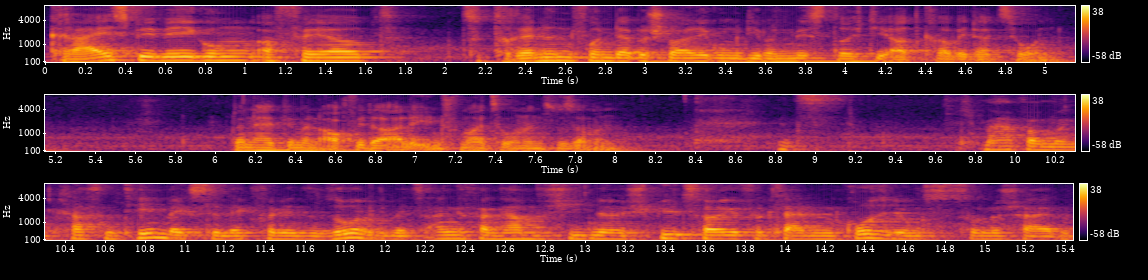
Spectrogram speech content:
Kreisbewegung erfährt, zu trennen von der Beschleunigung, die man misst durch die Erdgravitation. Dann hätte man auch wieder alle Informationen zusammen. Jetzt, ich mache einfach mal einen krassen Themenwechsel weg von den Sensoren, die wir jetzt angefangen haben, verschiedene Spielzeuge für kleine und große Jungs zu unterscheiden.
